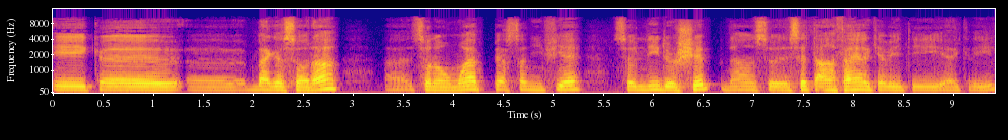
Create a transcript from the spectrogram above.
Et que Bagassora, euh, selon moi, personnifiait ce leadership dans ce, cet enfer qui avait été euh, créé.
